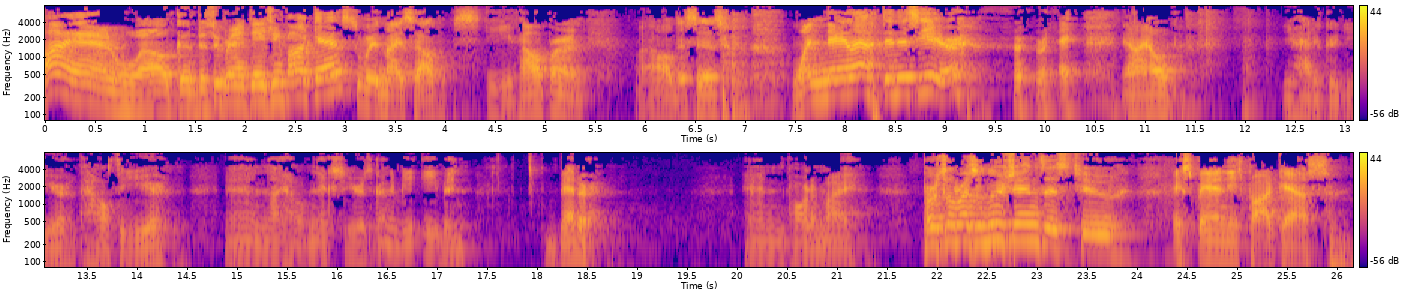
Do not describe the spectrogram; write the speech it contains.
Hi, and welcome to Super Anti-Aging Podcast with myself, Steve Halpern. Well, this is one day left in this year, right? And I hope you had a good year, a healthy year, and I hope next year is going to be even better. And part of my personal resolutions is to expand these podcasts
